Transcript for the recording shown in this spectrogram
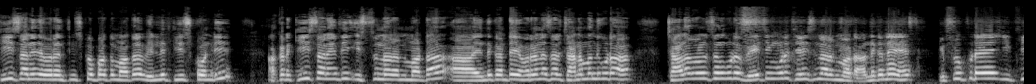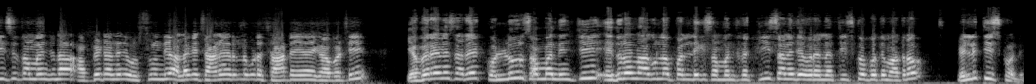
కీస్ అనేది ఎవరైనా తీసుకోకపోతే మాత్రం వెళ్ళి తీసుకోండి. అక్కడ కీస్ అనేది ఇస్తున్నారనమాట ఎందుకంటే ఎవరైనా సరే చాలా మంది కూడా చాలా రోజులు కూడా వెయిటింగ్ కూడా చేసినారనమాట అందుకనే ఇప్పుడిప్పుడే ఈ కీస్ సంబంధించిన అప్డేట్ అనేది వస్తుంది. అలాగే చాలా ఏరియాలు కూడా స్టార్ట్ అయ్యాయి కాబట్టి ఎవరైనా సరే కొల్లూరు సంబంధించి ఎదురునాగులపల్లికి సంబంధించిన కీస్ అనేది ఎవరైనా తీసుకోకపోతే మాత్రం వెళ్ళి తీసుకోండి.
